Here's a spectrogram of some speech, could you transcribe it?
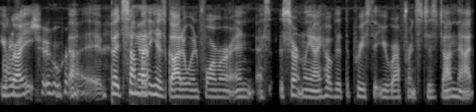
You're right. Uh, but somebody has got to inform her, and uh, certainly I hope that the priest that you referenced has done that.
